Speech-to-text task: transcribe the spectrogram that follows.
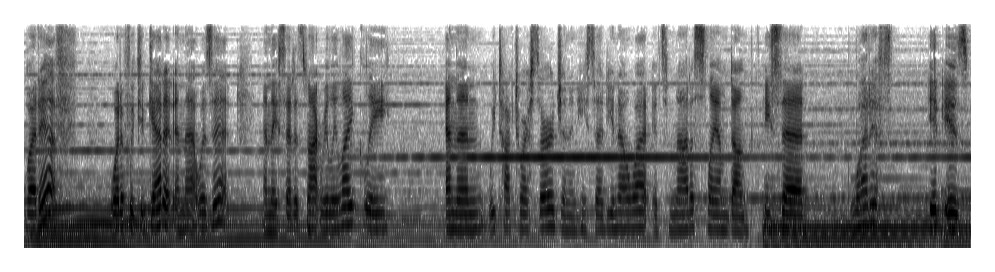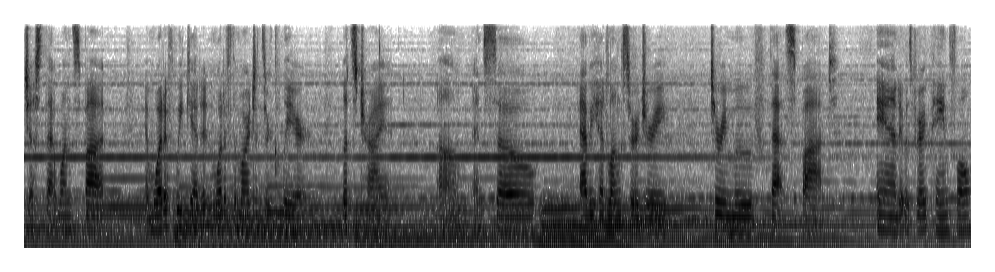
What if? What if we could get it and that was it?" And they said it's not really likely. And then we talked to our surgeon, and he said, "You know what? It's not a slam dunk." He said, "What if it is just that one spot?" And what if we get it? And what if the margins are clear? Let's try it. Um, and so Abby had lung surgery to remove that spot. And it was very painful.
